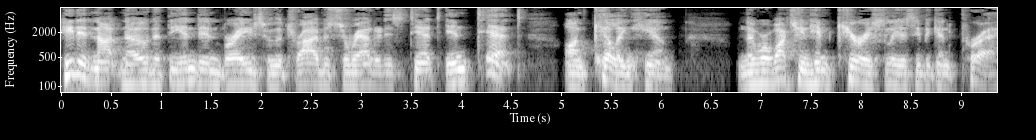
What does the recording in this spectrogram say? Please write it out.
He did not know that the Indian braves from the tribe had surrounded his tent intent on killing him. And they were watching him curiously as he began to pray.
